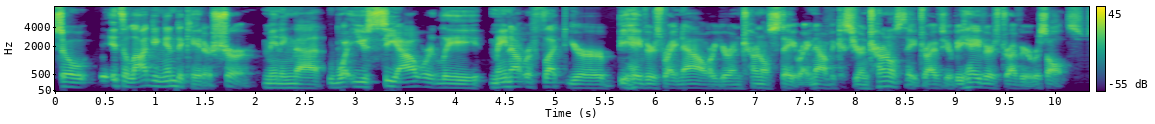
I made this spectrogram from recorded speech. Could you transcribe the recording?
So it's a lagging indicator, sure, meaning that what you see outwardly may not reflect your behaviors right now or your internal state right now because your internal state drives your behaviors, drive your results.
